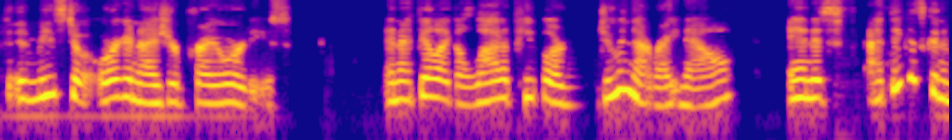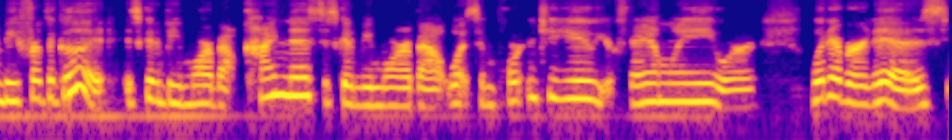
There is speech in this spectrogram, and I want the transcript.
it means to organize your priorities. And I feel like a lot of people are doing that right now. And it's I think it's going to be for the good. It's going to be more about kindness. It's going to be more about what's important to you, your family, or whatever it is.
